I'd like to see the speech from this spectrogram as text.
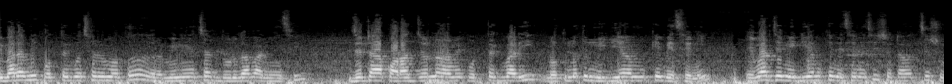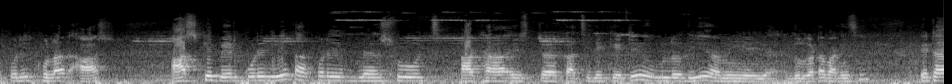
এবার আমি প্রত্যেক বছরের মতো মিনিয়েচার দুর্গা বানিয়েছি, যেটা করার জন্য আমি প্রত্যেকবারই নতুন নতুন মিডিয়ামকে বেছে নিই। এবার যে মিডিয়ামকে বেছে নিয়েছি, সেটা হচ্ছে সুপরির খোলার আঁশ। আঁশকে বের করে নিয়ে তারপরে সুচ, আঠা, এক্সট্রা কাচিলে কেটে ওগুলো দিয়ে আমি এই দুর্গাটা বানিয়েছি। এটা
